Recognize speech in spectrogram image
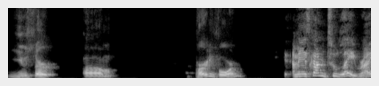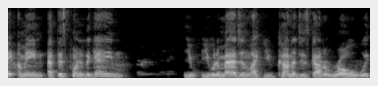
usurp um Purdy for him. I mean, it's kind of too late, right? I mean, at this point of the game, you you would imagine like you kind of just got to roll with.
